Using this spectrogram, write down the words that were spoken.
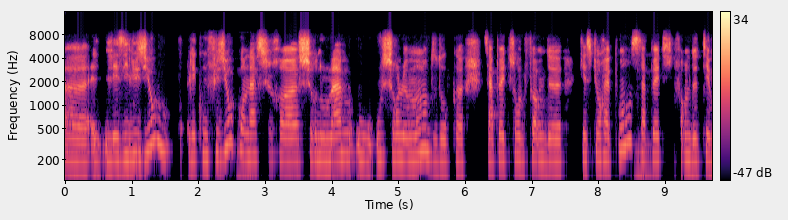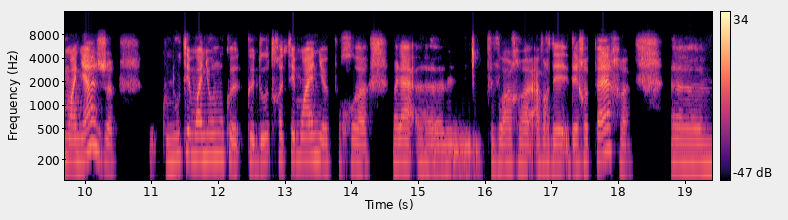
euh, les illusions, les confusions qu'on mmh. a sur, sur nous-mêmes ou, ou, sur le monde. Donc, ça peut être sous forme de questions-réponses, ça mmh. peut être sous forme de témoignages que nous témoignons, que, que d'autres témoignent pour euh, voilà euh, pouvoir avoir des, des repères. Euh,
